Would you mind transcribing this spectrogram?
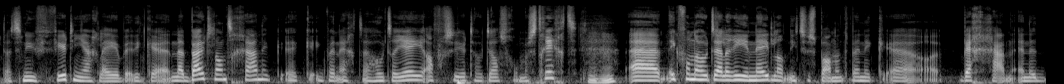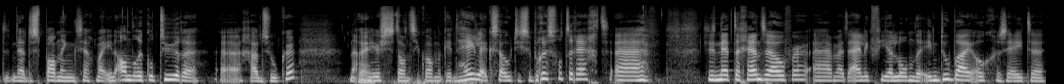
dat is nu 14 jaar geleden, ben ik uh, naar het buitenland gegaan. Ik, ik, ik ben echt uh, hotelier, afgestudeerd hotelschool Maastricht. Mm -hmm. ik vond de hotellerie in Nederland niet zo spannend. Ben ik weggegaan en de, naar de spanning zeg maar, in andere culturen gaan zoeken. Nou, in eerste instantie kwam ik in het hele exotische Brussel terecht. Uh, dus net de grens over. Uh, maar uiteindelijk via Londen in Dubai ook gezeten.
